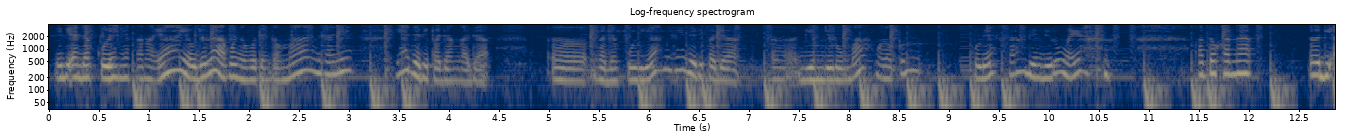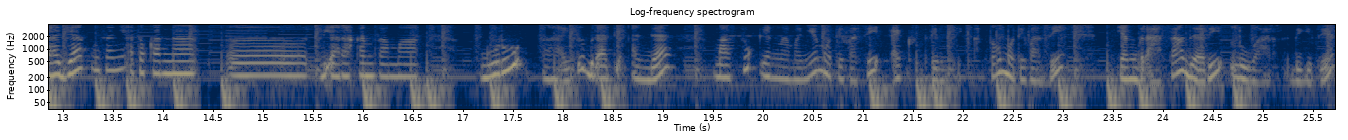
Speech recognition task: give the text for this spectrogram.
Jadi Anda kuliahnya karena ya ya udahlah aku ngikutin teman, misalnya. Ya daripada nggak ada eh, nggak uh, ada kuliah, misalnya daripada uh, diem di rumah, walaupun kuliah sekarang diem di rumah ya, atau karena e, diajak misalnya atau karena e, diarahkan sama guru, nah itu berarti Anda masuk yang namanya motivasi ekstrinsik atau motivasi yang berasal dari luar, begitu ya.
